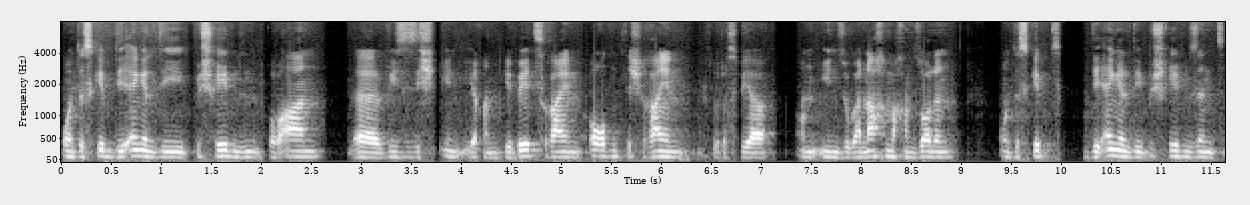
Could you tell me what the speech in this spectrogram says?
Und es gibt die Engel, die beschrieben sind im Koran, äh, wie sie sich in ihren Gebetsreihen ordentlich reihen, sodass wir ihnen sogar nachmachen sollen. Und es gibt die Engel, die beschrieben sind,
